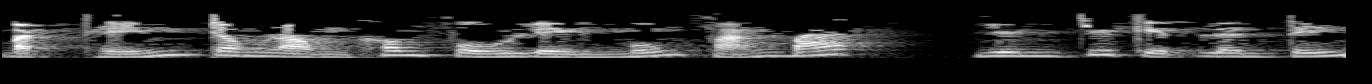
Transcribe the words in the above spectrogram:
Bạch Thiển trong lòng không phụ liền muốn phản bác, nhưng chưa kịp lên tiếng,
